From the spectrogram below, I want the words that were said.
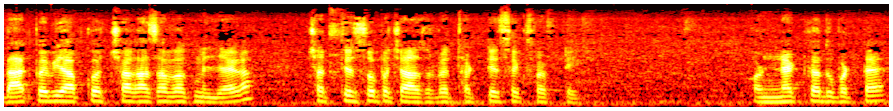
बैक पे भी आपको अच्छा खासा वर्क मिल जाएगा। छत्तीस सौ पचास रुपये थर्टी सिक्स फिफ्टी और नेट का दुपट्टा है।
